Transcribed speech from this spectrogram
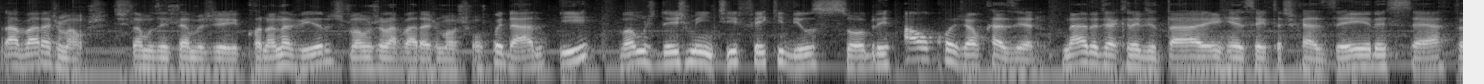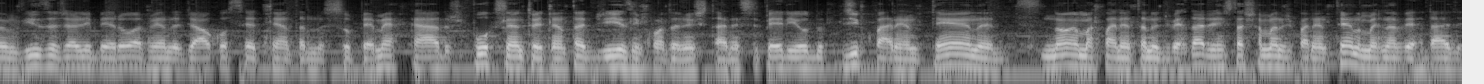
lavar as mãos. Estamos em tempos de coronavírus, vamos lavar as mãos com cuidado e vamos desmentir fake news sobre álcool gel caseiro. Nada de acreditar em receitas caseiras, certo? A Anvisa já liberou a venda de álcool 70 nos supermercados por 180 dias, enquanto a gente está nesse período de quarentena. Não é uma quarentena de verdade, a gente está chamando de quarentena, mas na verdade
